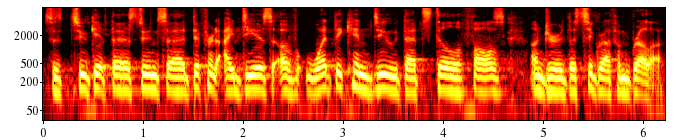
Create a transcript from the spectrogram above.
so to give the students uh, different ideas of what they can do that still falls under the SIGGRAPH umbrella.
